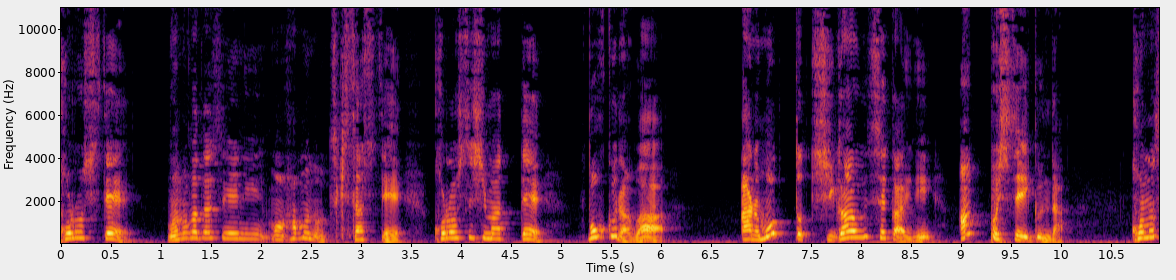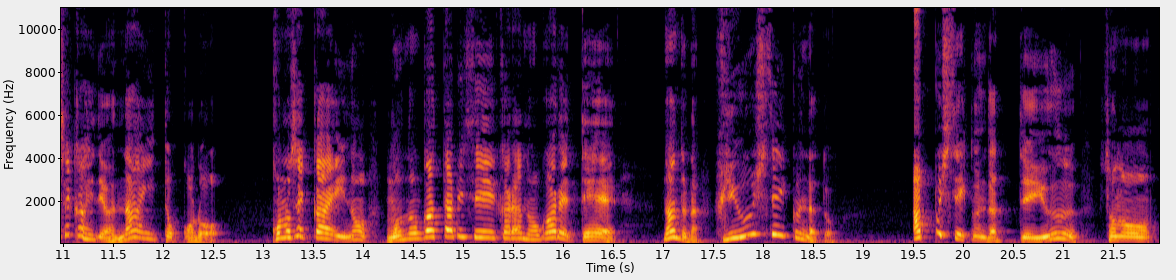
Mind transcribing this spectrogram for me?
殺して、物語性にもう刃物を突き刺して、殺してしまって、僕らは、あの、もっと違う世界にアップしていくんだ。この世界ではないところ、この世界の物語性から逃れて、なんだろうな、浮遊していくんだと。アップしていくんだっていう、その、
